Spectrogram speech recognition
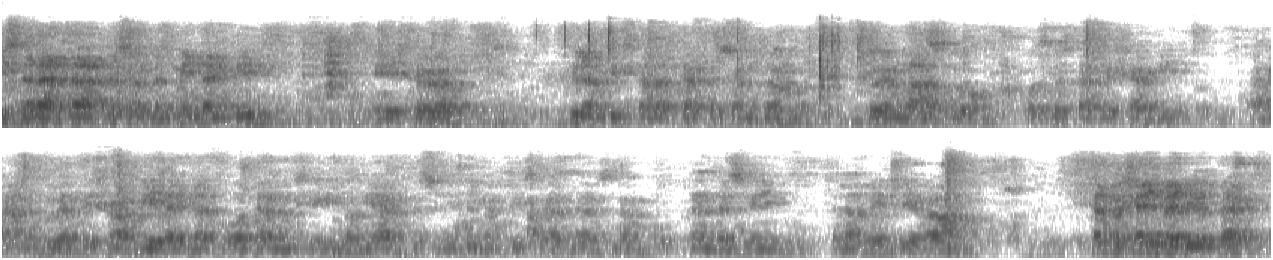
Tisztelettel köszöntök mindenkit, és külön tisztelettel köszöntöm Sőm László köztársasági elnök urat és a Béleidlet volt elnökségi tagját. Köszönjük, hogy megtisztelte ezt a rendezvény jelenlétével. Kedves egybegyűltek,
